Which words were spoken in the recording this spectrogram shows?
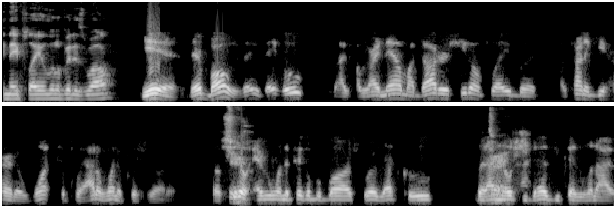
can they play a little bit as well? Yeah, they're ballers. They they hoop. Like right now, my daughter, she don't play, but I'm trying to get her to want to play. I don't want to push it on her. So if she Sure. don't ever want to pick up a ball or score, that's cool. But I know Right. she does because when I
